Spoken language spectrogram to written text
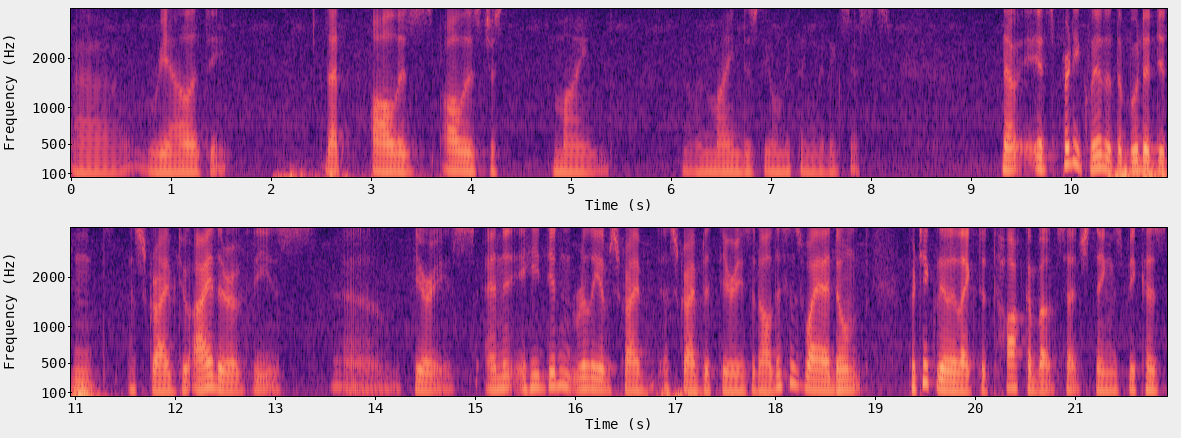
uh, reality that all is all is just mind, you know, and mind is the only thing that exists. Now, it's pretty clear that the Buddha didn't ascribe to either of these um, theories, and he didn't really ascribe ascribe to theories at all. This is why I don't particularly like to talk about such things because,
